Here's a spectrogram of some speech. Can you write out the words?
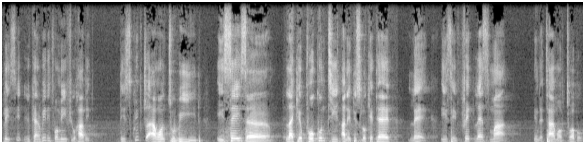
Please, you can read it for me if you have it. The scripture I want to read, it says, uh, like a broken teeth and a dislocated leg is a faithless man in the time of trouble.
